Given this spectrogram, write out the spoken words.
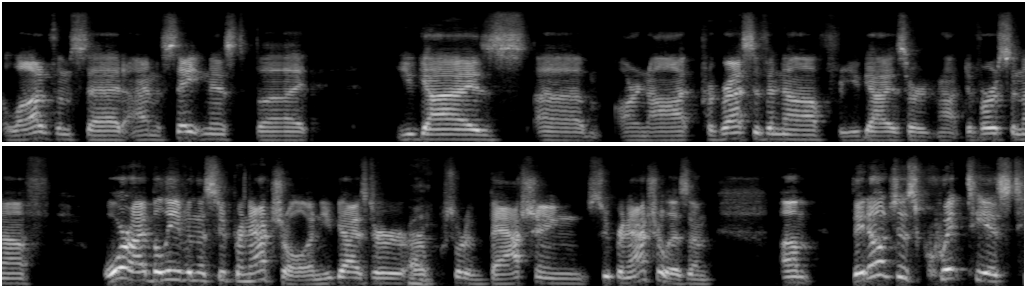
A lot of them said, "I'm a Satanist, but." you guys um, are not progressive enough, or you guys are not diverse enough, or I believe in the supernatural, and you guys are, right. are sort of bashing supernaturalism. Um, they don't just quit TST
